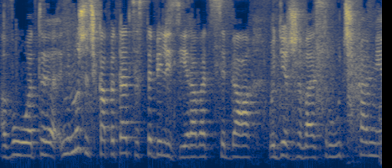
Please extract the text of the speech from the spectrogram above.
Вот, э, немножечко пытается стабилизировать себя, удерживаясь ручками.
